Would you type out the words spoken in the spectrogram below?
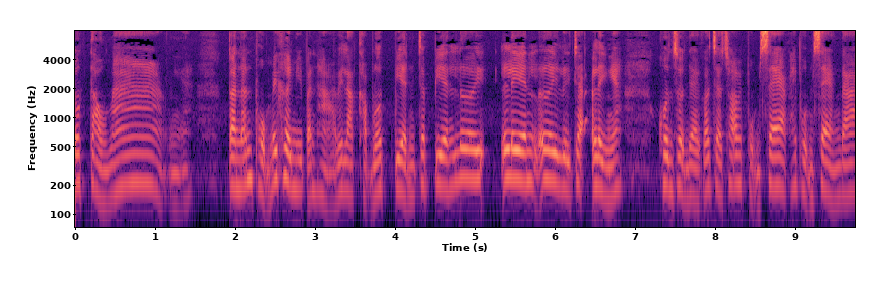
รถเก่ามากอย่างเงี้ยตอนนั้นผมไม่เคยมีปัญหาเวลาขับรถเปลี่ยนจะเปลี่ยนเลยเลนเลยหรือจะอะไรเงี้ย คนส่วนใหญ่ก็จะชอบให้ผมแทรกให้ผมแซงได้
